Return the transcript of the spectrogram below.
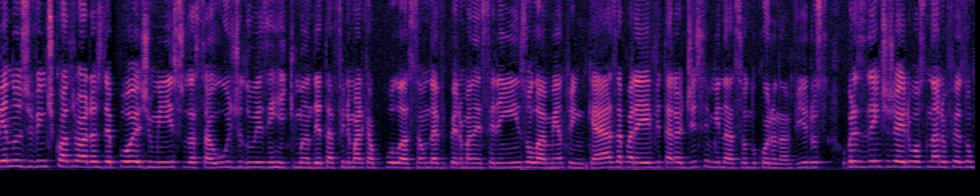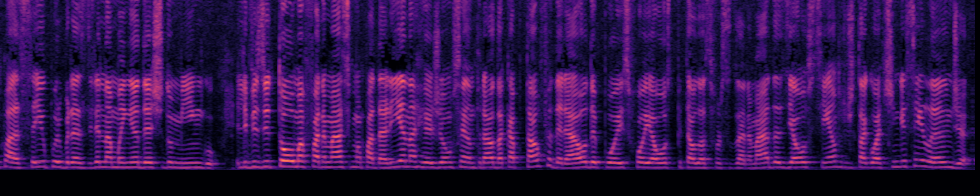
Menos de 24 horas depois de o ministro da Saúde, Luiz Henrique Mandetta, afirmar que a população deve permanecer em isolamento em casa para evitar a disseminação do coronavírus, o presidente Jair Bolsonaro fez um passeio por Brasília na manhã deste domingo. Ele visitou uma farmácia e uma padaria na região central da capital federal, depois foi ao Hospital das Forças Armadas e ao centro de Taguatinga e Ceilândia,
